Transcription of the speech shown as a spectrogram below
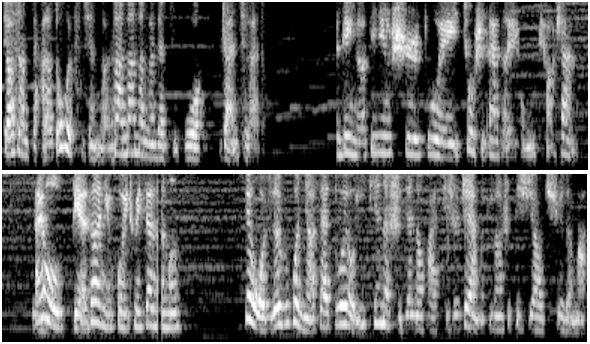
雕像砸了，都会出现的。慢慢慢慢在逐步燃起来的。肯定的，毕竟是对旧时代的一种挑战。还有别的你会推荐的吗？对，我觉得如果你要再多有一天的时间的话，其实这两个地方是必须要去的嘛。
